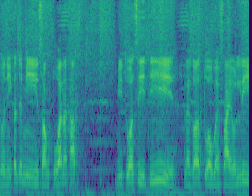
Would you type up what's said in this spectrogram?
ตัวนี้ก็จะมี 2 ตัวนะครับ มีตัว 4G แล้วก็ตัว Wi-Fi only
